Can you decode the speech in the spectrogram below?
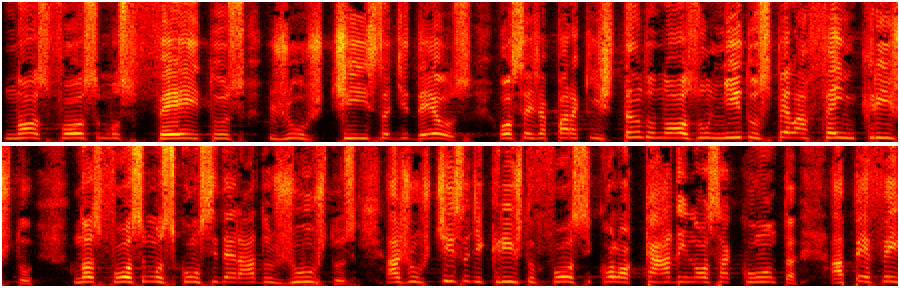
nós fôssemos feitos justiça de Deus. Ou seja, para que estando nós unidos pela fé em Cristo, nós fôssemos considerados justos, a justiça de Cristo fosse colocada em nossa conta, a, perfei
